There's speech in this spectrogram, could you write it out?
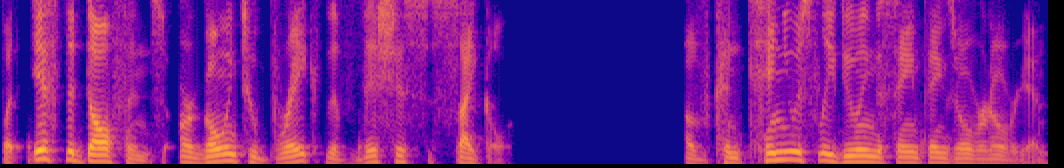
But if the Dolphins are going to break the vicious cycle of continuously doing the same things over and over again,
